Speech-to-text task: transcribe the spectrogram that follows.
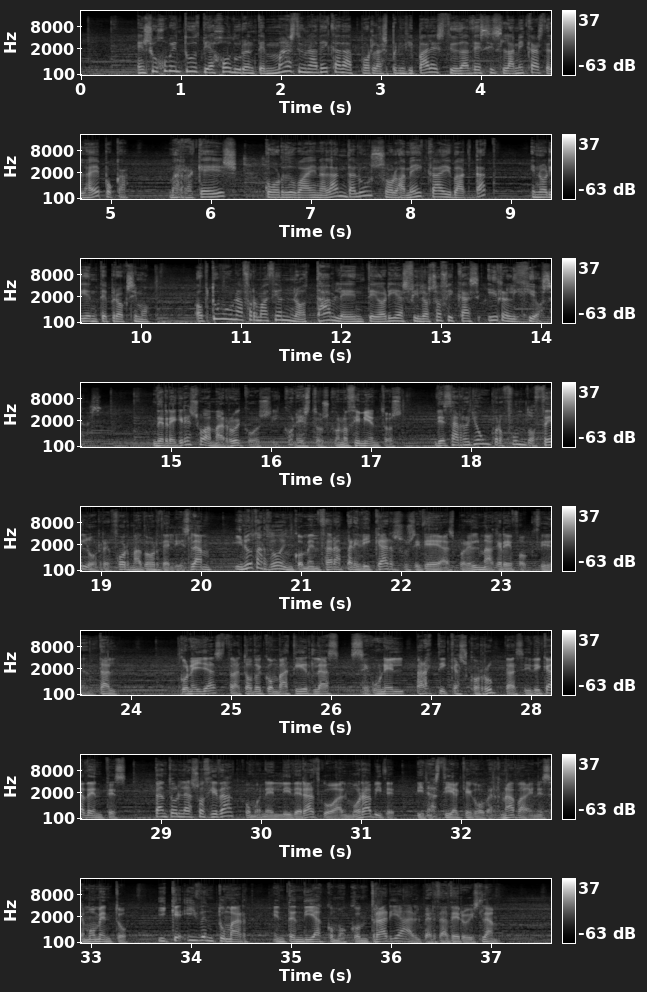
En su juventud viajó durante más de una década por las principales ciudades islámicas de la época, Marrakech, Córdoba en Al-Ándalus Meca y Bagdad en Oriente Próximo. Obtuvo una formación notable en teorías filosóficas y religiosas. De regreso a Marruecos y con estos conocimientos, desarrolló un profundo celo reformador del Islam y no tardó en comenzar a predicar sus ideas por el Magreb occidental. Con ellas trató de combatir las, según él, prácticas corruptas y decadentes, tanto en la sociedad como en el liderazgo almorávide, dinastía que gobernaba en ese momento, y que Ibn Tumar entendía como contraria al verdadero Islam.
